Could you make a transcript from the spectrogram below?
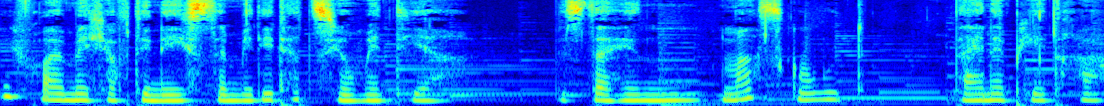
Ich freue mich auf die nächste Meditation mit dir. Bis dahin, mach's gut, deine Petra.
